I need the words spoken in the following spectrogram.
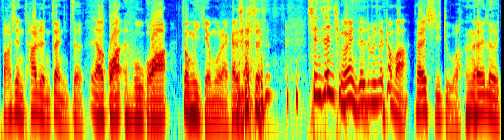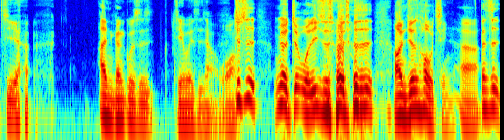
发现他人在你这，然后刮胡瓜综艺节目来看，他 是先生，请问你在这边在干嘛？他在吸毒啊，他在乐街啊。按你刚故事结尾是这样，哇，就是没有，就我的意思说，就是好，你就是后勤啊，但是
